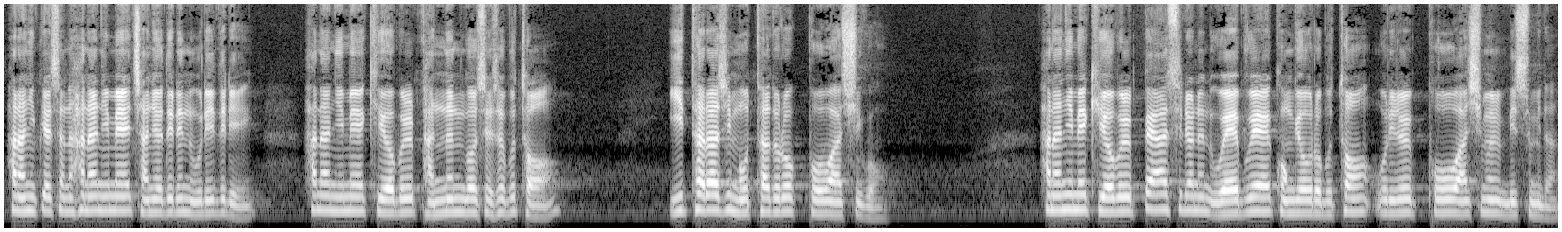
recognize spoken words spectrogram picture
하나님께서는 하나님의 자녀들인 우리들이 하나님의 기업을 받는 것에서부터 이탈하지 못하도록 보호하시고 하나님의 기업을 빼앗으려는 외부의 공격으로부터 우리를 보호하심을 믿습니다.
